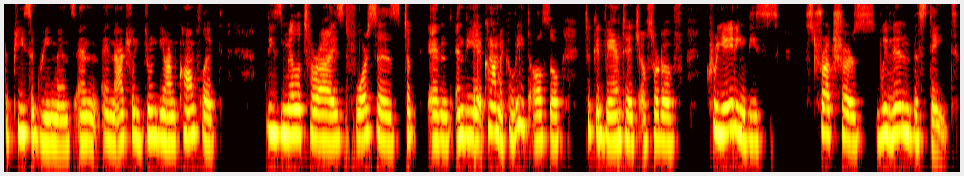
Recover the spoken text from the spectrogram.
the peace agreements and, and actually during the armed conflict. These militarized forces took, and, and the economic elite also took advantage of sort of creating these structures within the state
